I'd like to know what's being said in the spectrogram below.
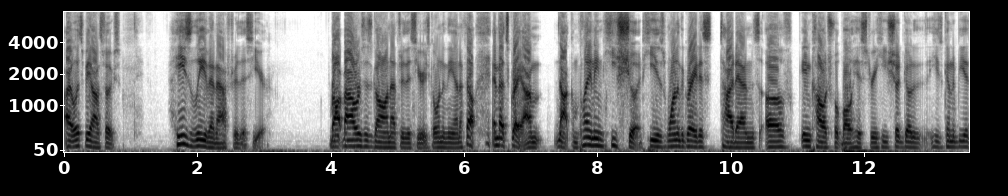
All right, let's be honest, folks. He's leaving after this year. Brock Bowers is gone after this year. He's going to the NFL, and that's great. I'm not complaining. He should. He is one of the greatest tight ends of in college football history. He should go to. He's going to be a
